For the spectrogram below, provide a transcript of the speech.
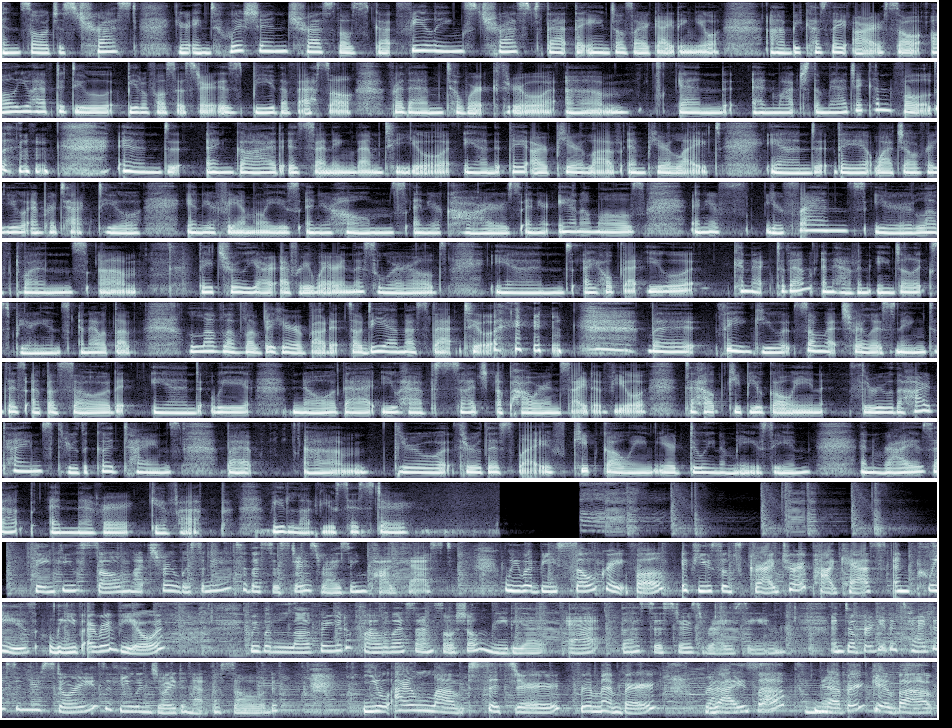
And so just trust your intuition, trust those gut feelings, trust that the angels are guiding you um, because they are. So all you have to do, beautiful sister, is be the vessel for them to work through. Um, and and watch the magic unfold and and God is sending them to you, and they are pure love and pure light, and they watch over you and protect you and your families and your homes and your cars and your animals and your your friends, your loved ones. Um, they truly are everywhere in this world, and I hope that you connect to them and have an angel experience. And I would love, love, love, love to hear about it. So DM us that too. but thank you so much for listening to this episode. And we know that you have such a power inside of you to help keep you going through the hard times, through the good times. But um, through through this life. Keep going. You're doing amazing. And rise up and never give up. We love you, sister. Thank you so much for listening to the Sisters Rising podcast. We would be so grateful if you subscribe to our podcast and please leave a review. We would love for you to follow us on social media at The Sisters Rising. And don't forget to tag us in your stories if you enjoyed an episode. You are loved, sister. Remember, rise, rise up, never give up.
